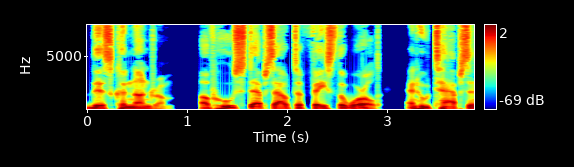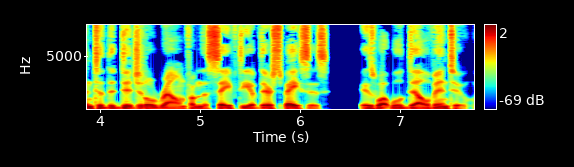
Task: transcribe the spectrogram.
This conundrum of who steps out to face the world and who taps into the digital realm from the safety of their spaces is what we'll delve into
